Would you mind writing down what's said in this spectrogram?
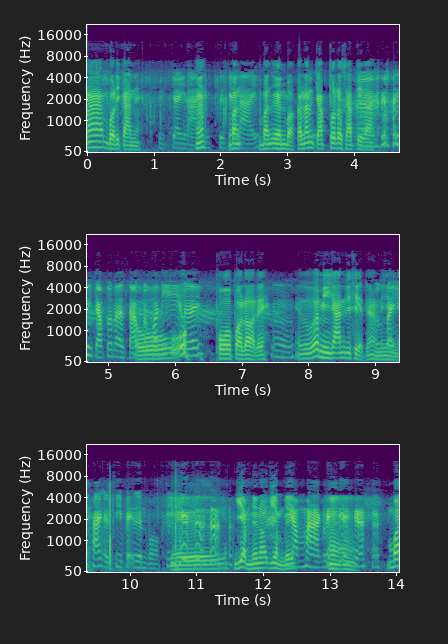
มาบริการเนี่ยตึกใจหลายฮะตึกใจบังหลายบังเอิญบอกกำลังจับโทรศัพท์ติว่าเออจับโทรศัพท์โอ้กับพอดีเลยโพปลอดเลยอืมเออว่ามียานวิเศษนะสงไม่สัใช่ยเนี่ยพายกับซีไปเอินบอกพี่เออเยี่ยมเลยเนาะเยี่ยมเลย เยี่ยมมากเลย เออเออมา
